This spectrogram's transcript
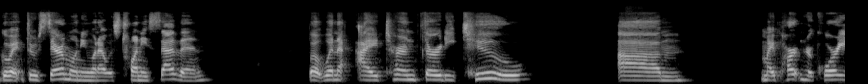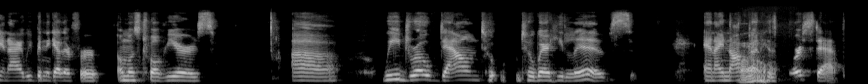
going through ceremony when i was 27 but when i turned 32 um my partner Corey and I, we've been together for almost 12 years. Uh, we drove down to, to where he lives and I knocked wow. on his doorstep.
